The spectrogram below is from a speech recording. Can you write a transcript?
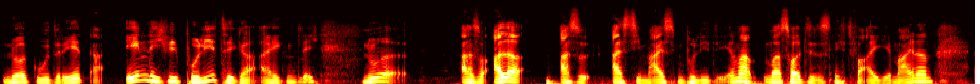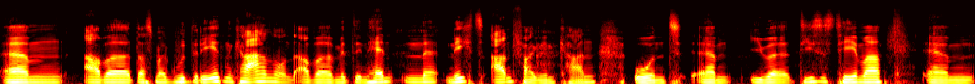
nur gut reden, äh, ähnlich wie Politiker eigentlich, nur, also aller, also als die meisten Politiker, man, man sollte das nicht verallgemeinern, ähm, aber dass man gut reden kann und aber mit den Händen nichts anfangen kann und ähm, über dieses Thema ähm,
